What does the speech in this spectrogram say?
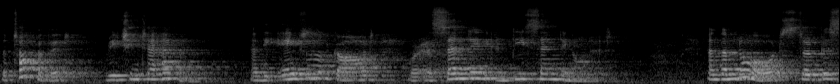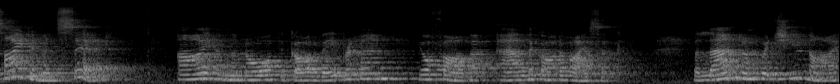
the top of it reaching to heaven, and the angels of God were ascending and descending on it. And the Lord stood beside him and said, I am the Lord, the God of Abraham, your father, and the God of Isaac. The land on which you lie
